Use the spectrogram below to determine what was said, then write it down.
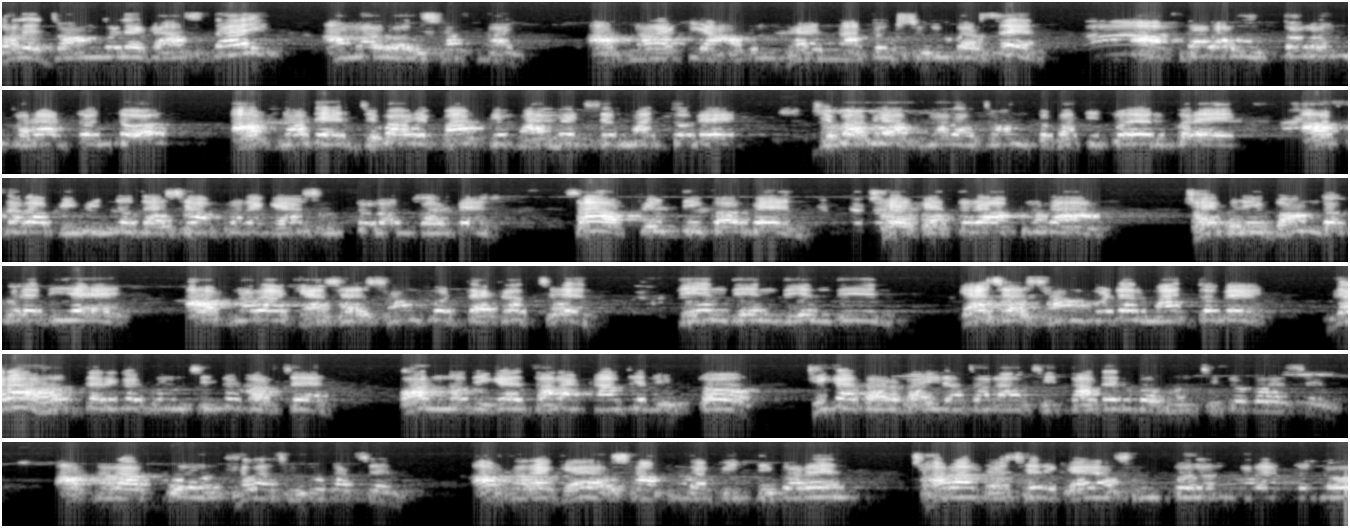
বলে, জঙ্গলে গাছ নাই আমার ঔষধ নাই। আপনারা কি আবুল খায়ের নাটক শুরু করছেন? আপনারা উত্তোলন করার জন্য আপনাদের যেভাবে পারফেক্সের মাধ্যমে, যেভাবে আপনারা যন্ত্রপাতি তৈরি করে আপনারা বিভিন্ন দেশে আপনারা গ্যাস উত্তোলন করবেন চাপ বৃদ্ধি করবেন, সেক্ষেত্রে আপনারা সেগুলি বন্ধ করে দিয়ে আপনারা গ্যাসের সংকট দেখাচ্ছেন। দিন দিন দিন দিন গ্যাসের সংকটের মাধ্যমে গ্রাহকদেরকে বঞ্চিত করছেন। অন্যদিকে যারা কাজে লিপ্ত, ঠিকাদার ভাইরা যারা আছে, তাদেরকেও বঞ্চিত করেছেন। আপনারা কোন খেলা শুরু করছেন? আপনারা গ্যাস আপনারা বৃদ্ধি করেন? সারা দেশের গ্যাস উত্তোলন করার জন্য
